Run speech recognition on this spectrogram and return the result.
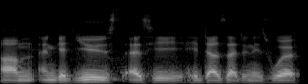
um, and get used as he, he does that in his work.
